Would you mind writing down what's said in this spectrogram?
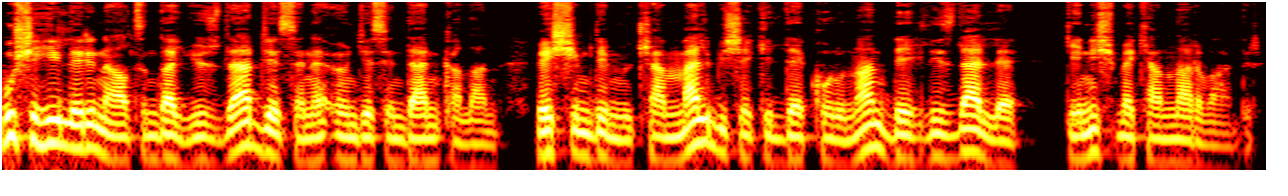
Bu şehirlerin altında yüzlerce sene öncesinden kalan ve şimdi mükemmel bir şekilde korunan dehlizlerle geniş mekanlar vardır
